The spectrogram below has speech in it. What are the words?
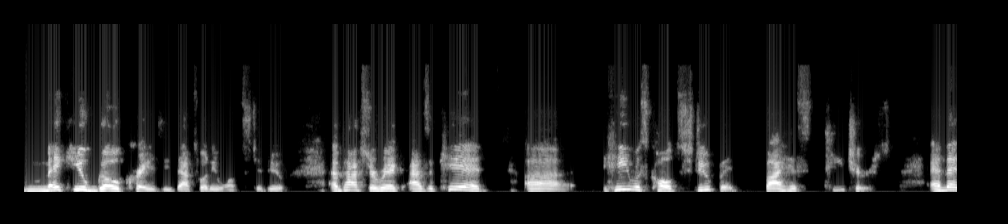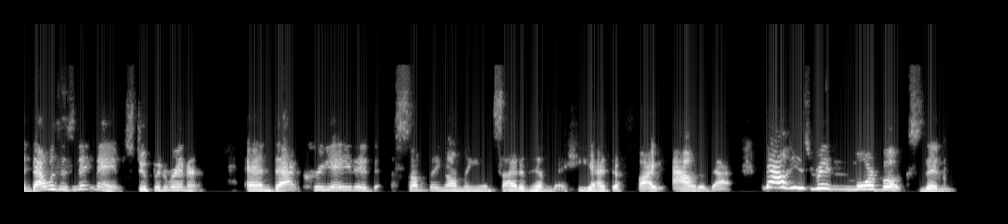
make you go crazy. That's what he wants to do. And pastor rick as a kid uh, he was called stupid by his teachers. And that that was his nickname stupid renner. And that created something on the inside of him that he had to fight out of that. Now he's written more books than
